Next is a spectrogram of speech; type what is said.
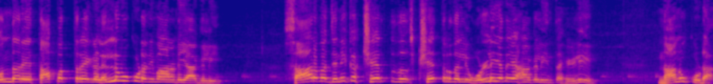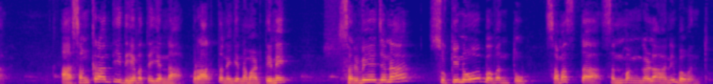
ತೊಂದರೆ, ತಾಪತ್ರಯಗಳೆಲ್ಲವೂ ಕೂಡ ನಿವಾರಣೆಯಾಗಲಿ. ಸಾರ್ವಜನಿಕ ಕ್ಷೇತ್ರದ, ಕ್ಷೇತ್ರದಲ್ಲಿ ಒಳ್ಳೆಯದೇ ಆಗಲಿ ಅಂತ ಹೇಳಿ ನಾನು ಕೂಡ ಆ ಸಂಕ್ರಾಂತಿ ದೇವತೆಯನ್ನು ಪ್ರಾರ್ಥನೆಯನ್ನು ಮಾಡ್ತೇನೆ. ಸರ್ವೇ ಜನ ಸುಖಿನೋ ಭವಂತು, ಸಮಸ್ತ ಸನ್ಮಂಗಳಾನಿ ಭವಂತು.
